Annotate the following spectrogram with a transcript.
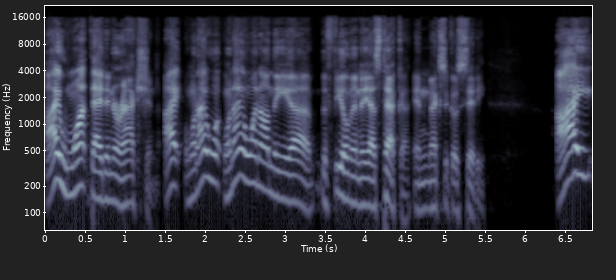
I want that interaction. I when I when I went on the uh, the field in the Azteca in Mexico City, I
